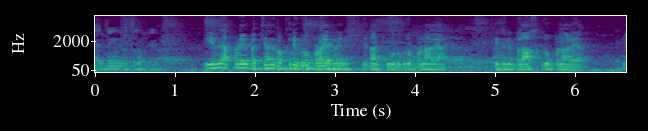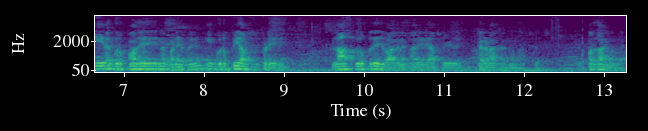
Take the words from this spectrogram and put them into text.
ਇਦਾਂ ਹੀ ਮਤਲਬ ਕਿ? ਇਹਨੇ ਆਪਣੇ ਬੱਚਿਆਂ ਦੇ ਵੱਖਰੇ ਗਰੁੱਪ ਬਣਾਏ ਹੋਏ ਨੇ ਜਿੱਦਾਂ ਕਿਊਟ ਗਰੁੱਪ ਬਣਾ ਲਿਆ ਕਿਸੇ ਨੇ ਬਲਾਸਟ ਗਰੁੱਪ ਬਣਾ ਲਿਆ। ਇਹ ਇਹਨਾਂ ਗਰੁੱਪਾਂ ਦੇ ਇਹਨਾਂ ਬਣੇ ਹੋਏ ਨੇ ਇਹ ਗਰੁੱਪ ਹੀ ਆਪਸ ਵਿੱਚ ਪੜੇ ਨੇ। ਲਾਸਟ ਗਰੁੱਪ ਦੇ ਜਵਾਕ ਨੇ ਸਾਰੇ ਜਿਹੜੇ ਆਪਸ ਵਿੱਚ ਝਗੜਾ ਕਰਨ ਦਾ ਆਪਸ ਵਿੱਚ ਪ੍ਰਧਾਨ ਹੁੰਦਾ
